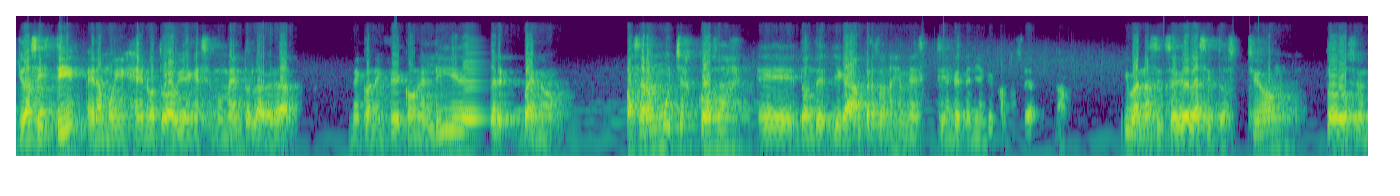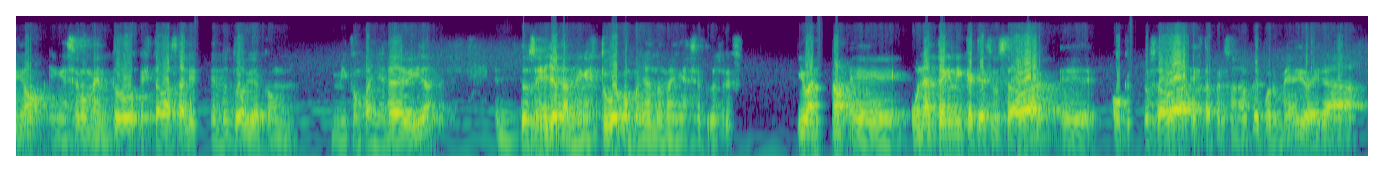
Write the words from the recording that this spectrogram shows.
yo asistí, era muy ingenuo todavía en ese momento, la verdad. Me conecté con el líder. Bueno, pasaron muchas cosas eh, donde llegaban personas y me decían que tenían que conocerlo, ¿no? Y bueno, así se dio la situación, todo se unió. En ese momento estaba saliendo todavía con mi compañera de vida, entonces ella también estuvo acompañándome en ese proceso. Y bueno, eh, una técnica que se usaba eh, o que usaba esta persona de por medio era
